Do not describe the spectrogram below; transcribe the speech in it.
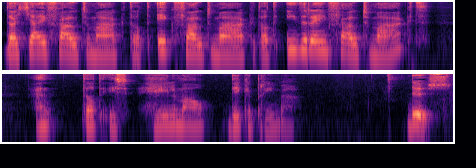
dat jij fouten maakt, dat ik fouten maak, dat iedereen fouten maakt. En dat is helemaal dikke prima. Dus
